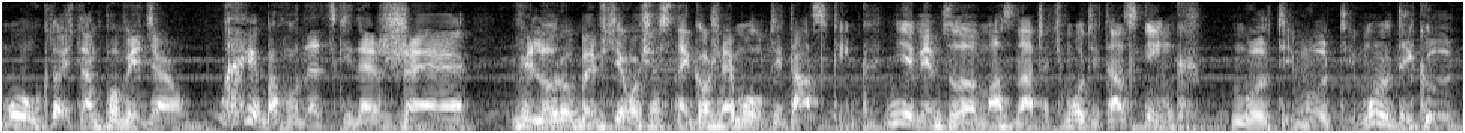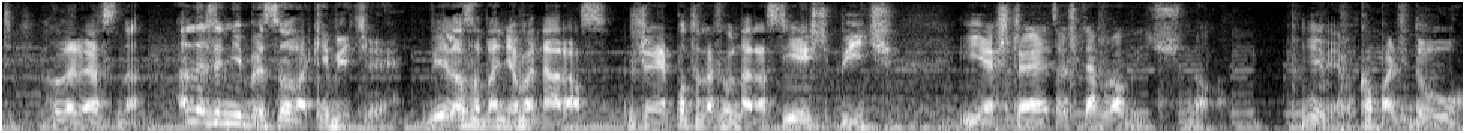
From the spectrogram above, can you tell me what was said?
Mu ktoś tam powiedział, chyba Wodecki też, że wieloryby wzięło się z tego, że multitasking. Nie wiem co to ma znaczyć. Multitasking? Multi, multi, multikulti. Cholera jasna. Ale że niby są takie wiecie, wielozadaniowe naraz. Że potrafią naraz jeść, pić i jeszcze coś tam robić. No. Nie wiem, kopać dół,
